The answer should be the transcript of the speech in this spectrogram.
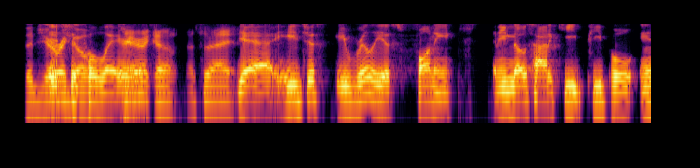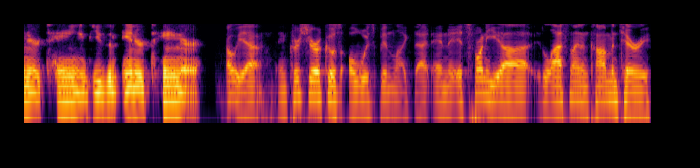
The it's just Jericho. hilarious. Jericho. That's right. Yeah, he just he really is funny, and he knows how to keep people entertained. He's an entertainer. Oh yeah, and Chris Jericho's always been like that. And it's funny. Uh, last night in commentary,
